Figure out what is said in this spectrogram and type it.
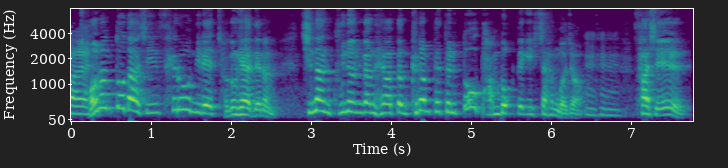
헐. 저는 또다시 새로운 일에 적응해야 되는 지난 9년간 해왔던 그런 패턴이 또 반복되기 시작한 거죠. 음흠. 사실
